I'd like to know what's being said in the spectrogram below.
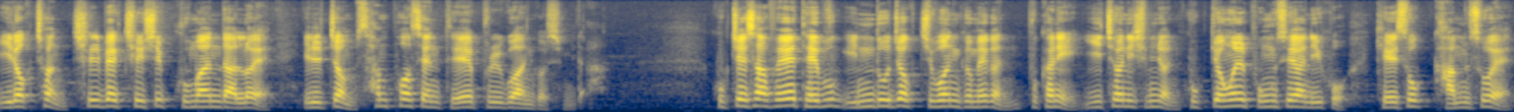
1억 1,779만 달러의 1.3%에 불과한 것입니다. 국제사회의 대북 인도적 지원 금액은 북한이 2020년 국경을 봉쇄한 이후 계속 감소해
